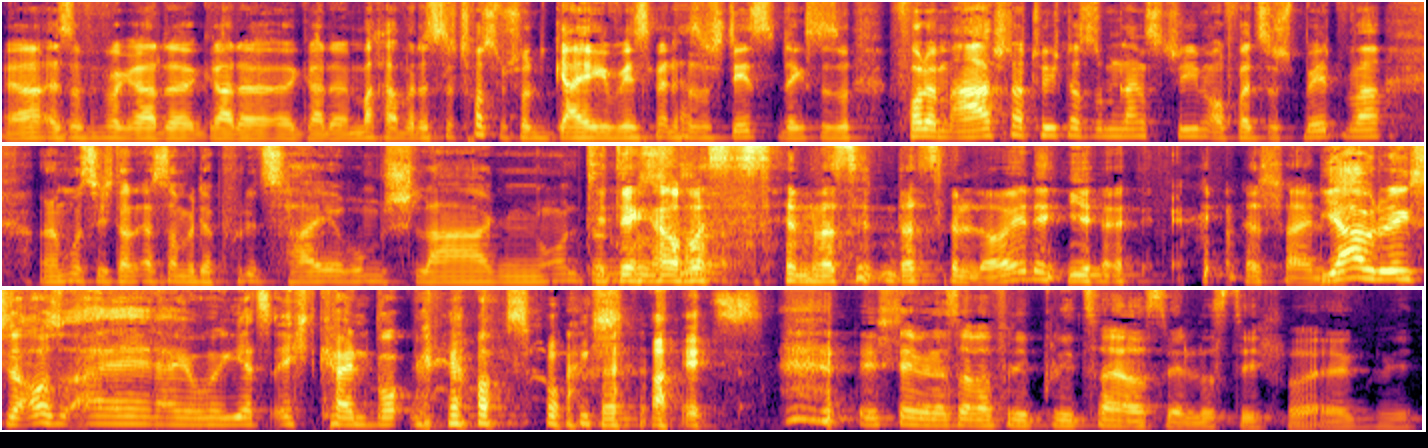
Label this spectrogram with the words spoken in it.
Ja, ist auf jeden Fall gerade, gerade, äh, gerade mache, aber das ist trotzdem schon geil gewesen, wenn du da so stehst und denkst du so, voll im Arsch natürlich nach so einem langen Stream, auch weil es so spät war. Und dann muss ich dann erst noch mit der Polizei rumschlagen und. Die denken auch, was ist denn, was sind denn das für Leute hier? Wahrscheinlich. Ja, aber du denkst dir auch so, Alter Junge, jetzt echt keinen Bock mehr auf so einen Scheiß. Ich stelle mir das aber für die Polizei auch sehr lustig vor, irgendwie.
